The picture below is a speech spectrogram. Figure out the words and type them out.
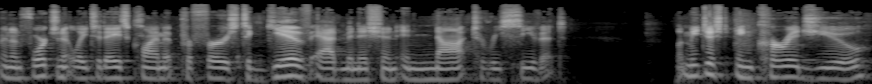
And unfortunately, today's climate prefers to give admonition and not to receive it. Let me just encourage you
